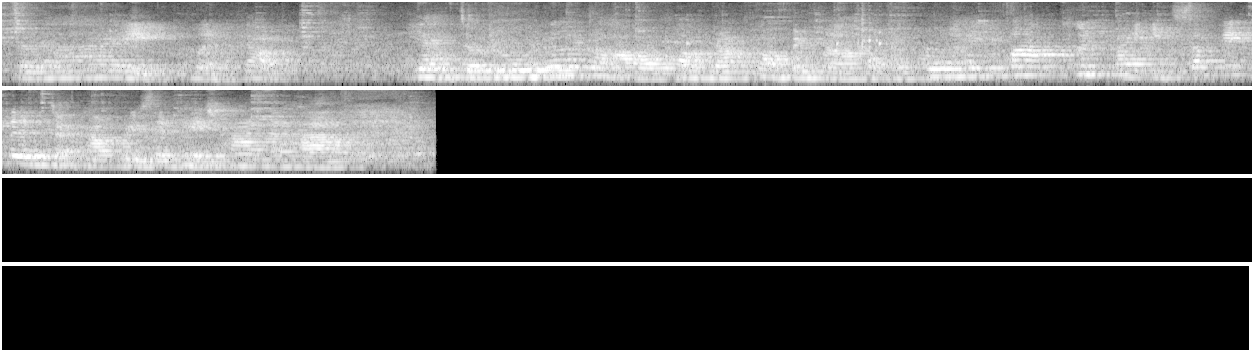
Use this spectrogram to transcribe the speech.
จะได้เหมือนกับ อยากจะรู้เรื่องราวความรักความเป็นมาของทั้งคู่ให้มากขึ้นไปอีกสักนิดนึงจากทาง presentation นะคะ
